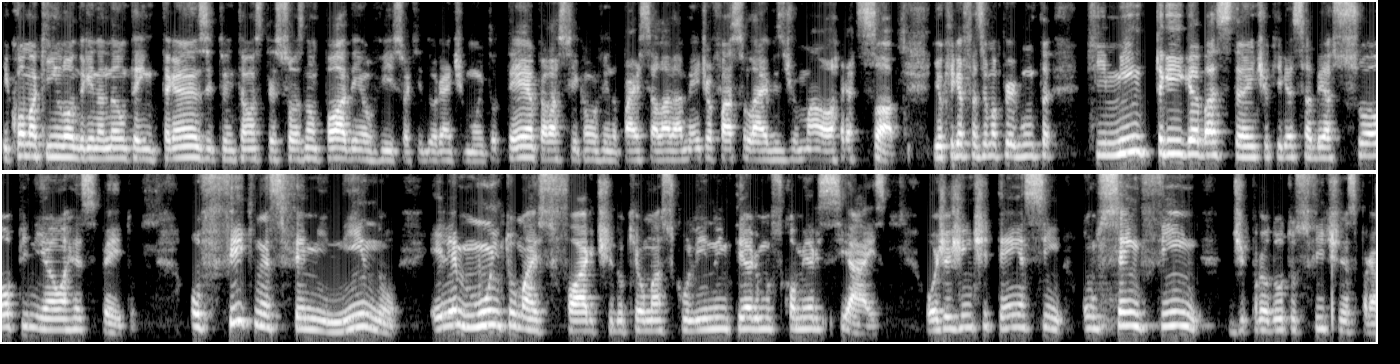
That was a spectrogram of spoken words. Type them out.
e como aqui em Londrina não tem trânsito, então as pessoas não podem ouvir isso aqui durante muito tempo, elas ficam ouvindo parceladamente, eu faço lives de uma hora só. E eu queria fazer uma pergunta que me intriga bastante, eu queria saber a sua opinião a respeito. O fitness feminino, ele é muito mais forte do que o masculino em termos comerciais. Hoje a gente tem assim um sem fim de produtos fitness para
